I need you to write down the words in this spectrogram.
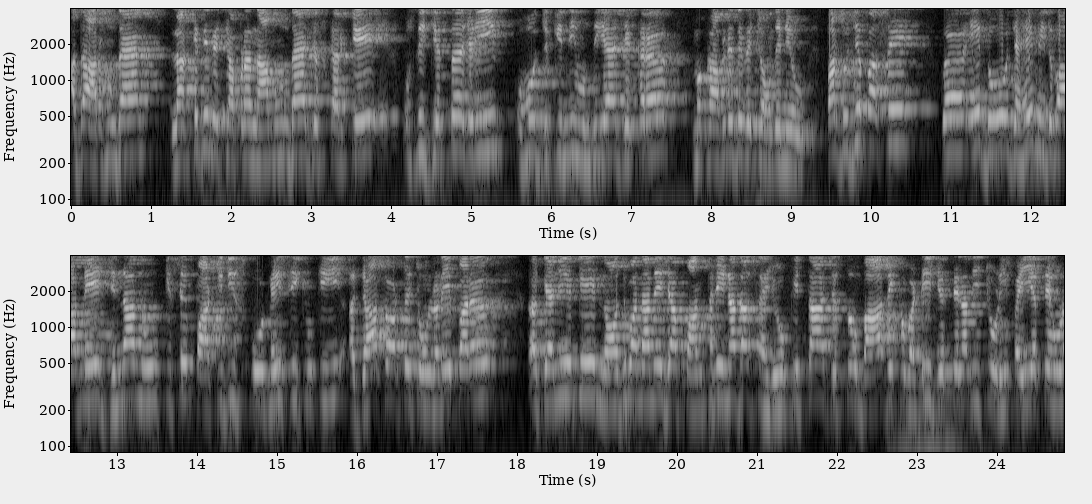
ਆਧਾਰ ਹੁੰਦਾ ਹੈ ਇਲਾਕੇ ਦੇ ਵਿੱਚ ਆਪਣਾ ਨਾਮ ਹੁੰਦਾ ਹੈ ਜਿਸ ਕਰਕੇ ਉਸ ਦੀ ਜਿੱਤ ਜਿਹੜੀ ਉਹ ਯਕੀਨੀ ਹੁੰਦੀ ਹੈ ਜੇਕਰ ਮੁਕਾਬਲੇ ਦੇ ਵਿੱਚ ਆਉਂਦੇ ਨੇ ਉਹ। ਪਰ ਦੂਜੇ ਪਾਸੇ ਇਹ ਦੋ ਜਹੇ ਉਮੀਦਵਾਰ ਨੇ ਜਿਨ੍ਹਾਂ ਨੂੰ ਕਿਸੇ ਪਾਰਟੀ ਦੀ ਸਪੋਰਟ ਨਹੀਂ ਸੀ ਕਿਉਂਕਿ ਆਜ਼ਾਦ ਤੌਰ ਤੇ ਚੋਣ ਲੜੇ ਪਰ ਅਹ, ਕਹਿ ਲਈਏ ਕਿ ਨੌਜਵਾਨਾਂ ਨੇ ਜਾਂ ਪੰਥ ਨੇ ਇਹਨਾਂ ਦਾ ਸਹਿਯੋਗ ਕੀਤਾ ਜਿਸ ਤੋਂ ਬਾਅਦ ਇੱਕ ਵੱਡੀ ਜਿੱਤ ਇਹਨਾਂ ਦੀ ਝੋਲੀ ਪਈ ਅਤੇ ਹੁਣ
